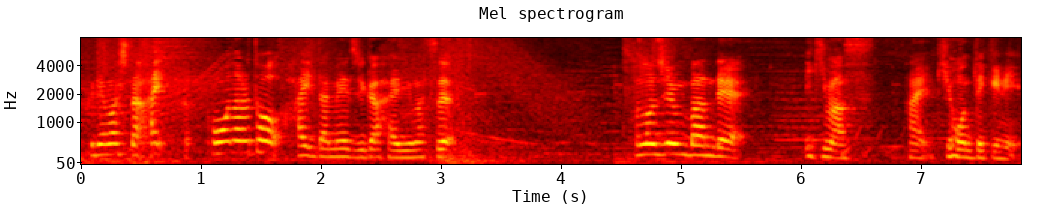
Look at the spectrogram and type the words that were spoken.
触れました。はいこうなるとはいダメージが入ります。この順番でいきます。はい基本的に。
